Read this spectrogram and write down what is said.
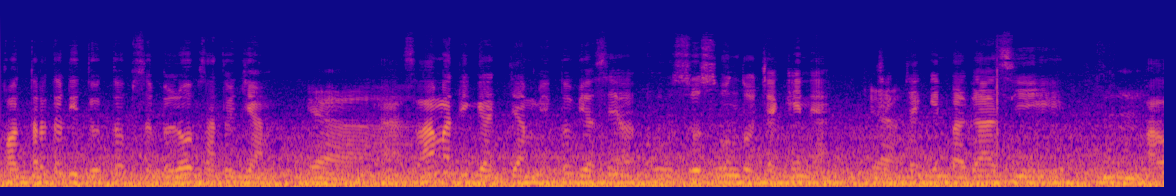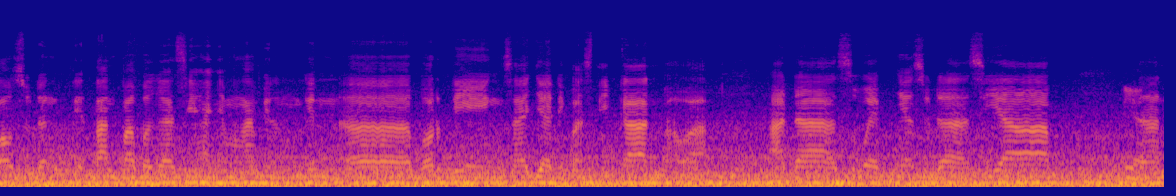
counter tuh ditutup sebelum satu jam. Ya. Nah, selama tiga jam itu biasanya khusus untuk check in ya. Ya. Check in bagasi. Hmm. Kalau sudah tanpa bagasi hanya mengambil mungkin eh, boarding saja dipastikan bahwa ada swabnya sudah siap Ya. dan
